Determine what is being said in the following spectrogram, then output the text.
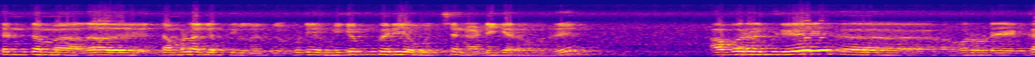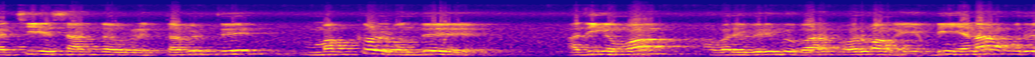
தென் தமிழ் அதாவது தமிழகத்தில் இருக்கக்கூடிய மிகப்பெரிய உச்ச நடிகர் அவர். அவருக்கு அவருடைய கட்சியை சார்ந்தவர்களை தவிர்த்து மக்கள் வந்து அதிகமாக அவரை விரும்பி வர வருவாங்க. எப்படி? ஏன்னா ஒரு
